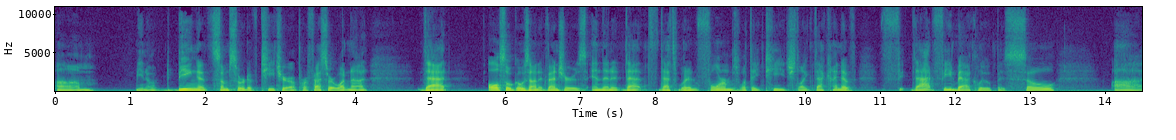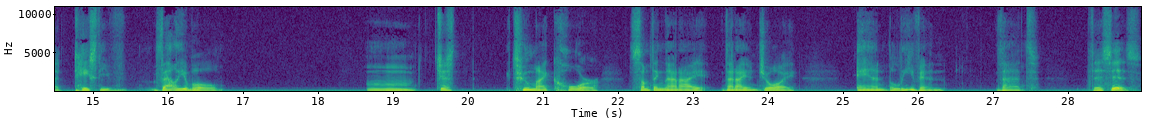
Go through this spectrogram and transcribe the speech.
um, you know, being a some sort of teacher, a professor, or whatnot, that also goes on adventures, and then it that that's what informs what they teach. Like that kind of f- that feedback loop is so uh, tasty, valuable, mm, just to my core, something that I that I enjoy and believe in that this is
